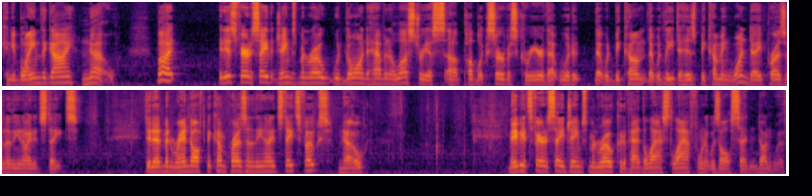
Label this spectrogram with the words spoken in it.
Can you blame the guy? No. But it is fair to say that James Monroe would go on to have an illustrious uh, public service career that would that would become that would lead to his becoming one day president of the United States. Did Edmund Randolph become president of the United States, folks? No. Maybe it's fair to say James Monroe could have had the last laugh when it was all said and done with.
